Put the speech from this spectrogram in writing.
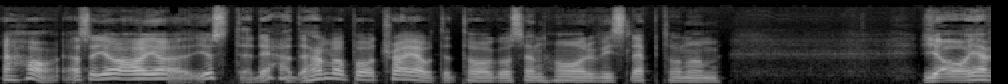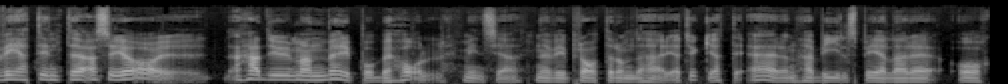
Jaha, alltså ja, ja, just det, det hade han var på tryout ett tag och sen har vi släppt honom Ja, jag vet inte, alltså jag hade ju Manberg på behåll, minns jag, när vi pratade om det här. Jag tycker att det är en habil spelare och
